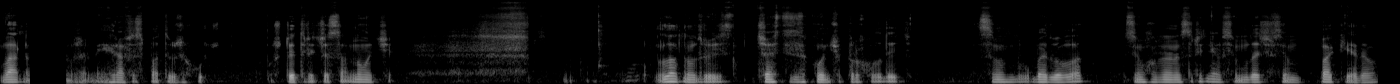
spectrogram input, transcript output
Ладно, вже не грався спати вже хочу. Пошти 3 часа ночі. Ладно, в другій часті закончу проходить. З вами был Бэдва Влад. Всем хорошего настроения, всем удачи, всем пакетів.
